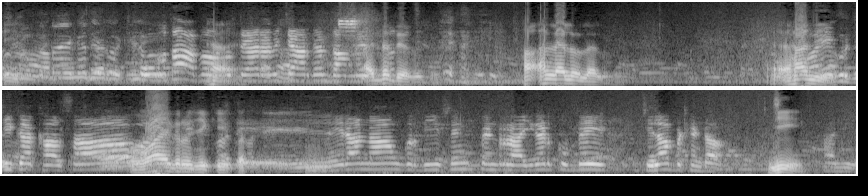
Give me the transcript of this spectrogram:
ਠੀਕ। ਉਹ ਤਾਂ ਆਪ ਤਿਆਰ ਆ ਵੀ ਚਾਰ ਦਿਨ ਦਾਮੇ ਇੱਧਰ ਦੇ ਦਿਓ। ਹਾਂ ਲੈ ਲਓ ਲੈ ਲਓ। ਹਾਂਜੀ। ਵਾਹਿਗੁਰੂ ਜੀ ਕਾ ਖਾਲਸਾ। ਵਾਹਿਗੁਰੂ ਜੀ ਕੀ ਫਤਿਹ। ਮੇਰਾ ਨਾਮ ਗੁਰਦੀਪ ਸਿੰਘ ਪਿੰਡ ਰਾਜਗੜ੍ਹ ਕੁੱਬੇ ਜ਼ਿਲ੍ਹਾ ਬਠਿੰਡਾ। ਜੀ। ਹਾਂਜੀ।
